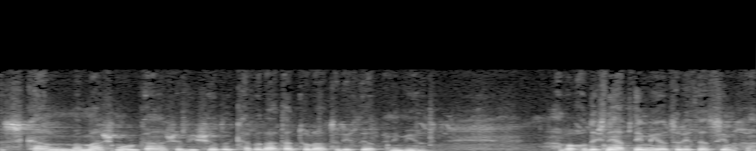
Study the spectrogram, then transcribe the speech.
אז כאן ממש מורגש שבשביל קבלת התורה צריך להיות פנימיות. אבל עוד לפני הפנימיות צריך להיות שמחה.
